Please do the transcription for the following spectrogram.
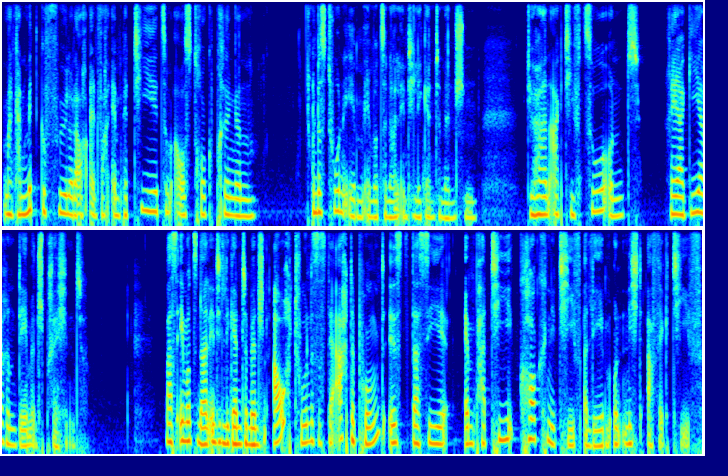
man kann Mitgefühl oder auch einfach Empathie zum Ausdruck bringen. Und das tun eben emotional intelligente Menschen. Die hören aktiv zu und reagieren dementsprechend. Was emotional intelligente Menschen auch tun, das ist der achte Punkt, ist, dass sie Empathie kognitiv erleben und nicht affektiv.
